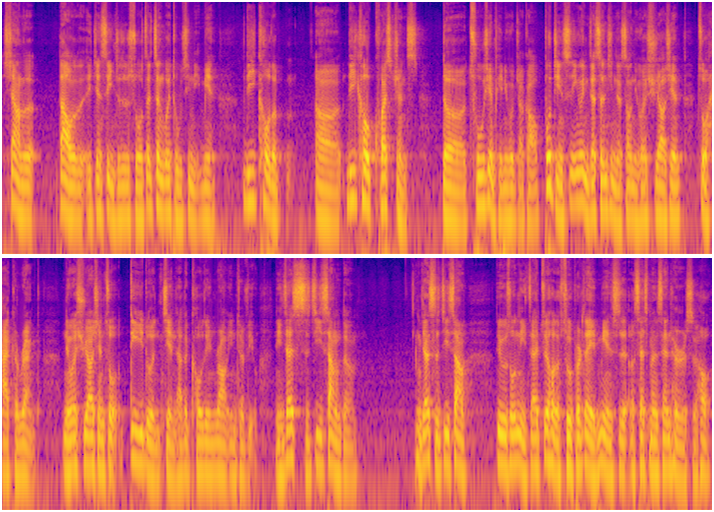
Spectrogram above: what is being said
想着到的一件事情，就是说在正规途径里面，legal 的呃 legal questions 的出现频率会比较高。不仅是因为你在申请的时候，你会需要先做 hacker rank，你会需要先做第一轮简单的 coding round interview。你在实际上的你在实际上例如说你在最后的 Super Day 面试 Assessment Center 的时候，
